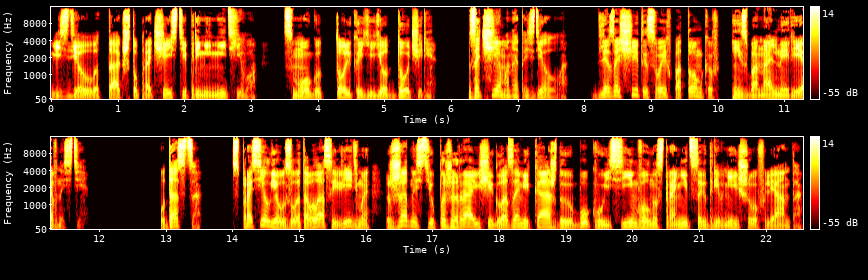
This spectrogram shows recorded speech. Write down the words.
И сделала так, что прочесть и применить его — смогут только ее дочери. Зачем она это сделала? Для защиты своих потомков из банальной ревности. «Удастся?» — спросил я у златовласой ведьмы, с жадностью пожирающей глазами каждую букву и символ на страницах древнейшего флианта.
